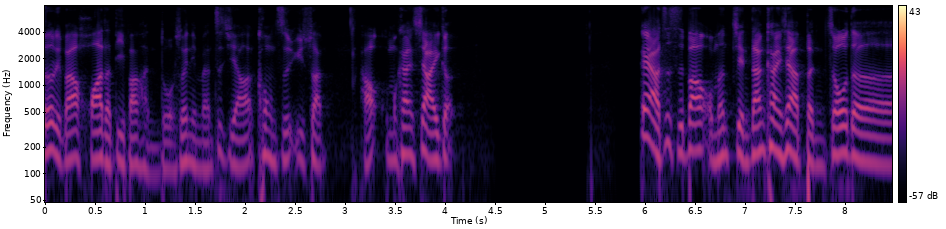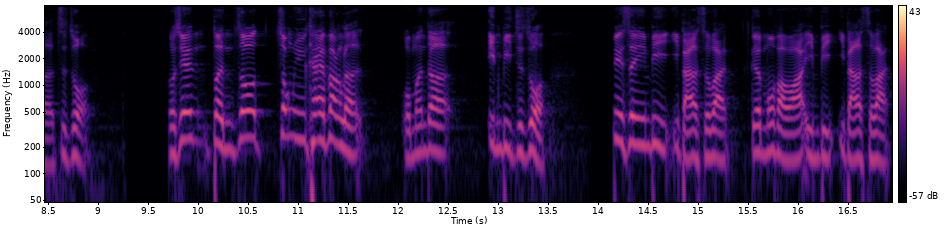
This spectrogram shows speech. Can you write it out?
这个礼拜要花的地方很多，所以你们自己要控制预算。好，我们看下一个盖亚支持包。我们简单看一下本周的制作。首先，本周终于开放了我们的硬币制作，变身硬币一百二十万，跟魔法娃娃硬币一百二十万，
